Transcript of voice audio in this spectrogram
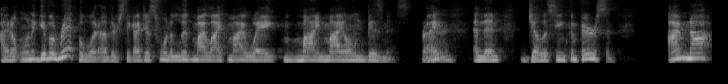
I don't want to give a rip of what others think. I just want to live my life my way, mind my own business, right? Mhm. and then jealousy and comparison i'm not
